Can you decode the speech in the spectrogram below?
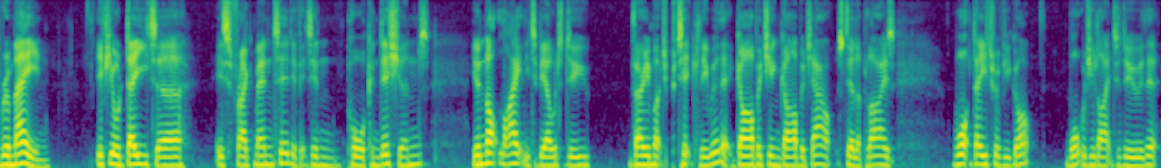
remain. If your data is fragmented, if it's in poor conditions, you're not likely to be able to do very much particularly with it. Garbage in, garbage out still applies. What data have you got? What would you like to do with it?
